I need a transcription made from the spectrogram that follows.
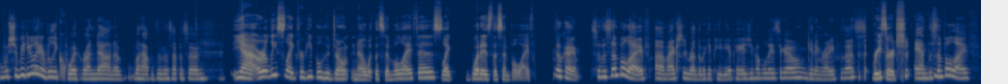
W- Should we do like a really quick rundown of what happens in this episode? Yeah, or at least like for people who don't know what the simple life is, like what is the simple life? Okay, so the simple life. Um, I actually read the Wikipedia page a couple days ago, getting ready for this, Research. and the simple life.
